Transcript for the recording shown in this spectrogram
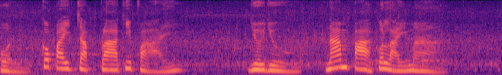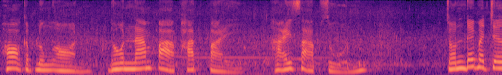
คนก็ไปจับปลาที่ฝาย อยู่ๆน้ำป่าก็ไหลมา พ่อกับลุงอ่อนโดนน้ำป่าพัดไป หายสาบสูญจนได้มาเจอ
